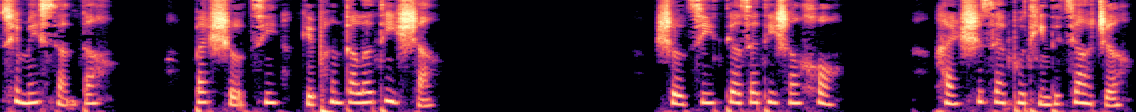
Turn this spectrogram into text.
却没想到把手机给碰到了地上。手机掉在地上后，还是在不停的叫着。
